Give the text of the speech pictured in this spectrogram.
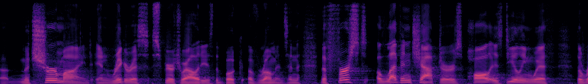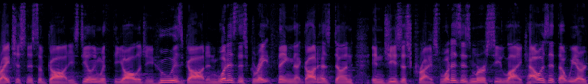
uh, mature mind and rigorous spirituality is the book of Romans. And the first 11 chapters, Paul is dealing with the righteousness of God. He's dealing with theology. Who is God? And what is this great thing that God has done in Jesus Christ? What is his mercy like? How is it that we are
